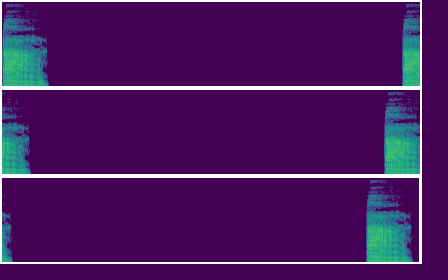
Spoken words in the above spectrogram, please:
A. A. A. A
